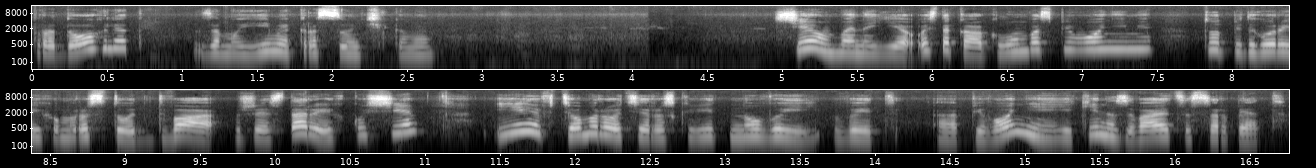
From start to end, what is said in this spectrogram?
про догляд за моїми красунчиками. Ще в мене є ось така клумба з півоніями. Тут під горіхом ростуть два вже старих кущі, і в цьому році розквіт новий вид е, півонії, який називається сорбет.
